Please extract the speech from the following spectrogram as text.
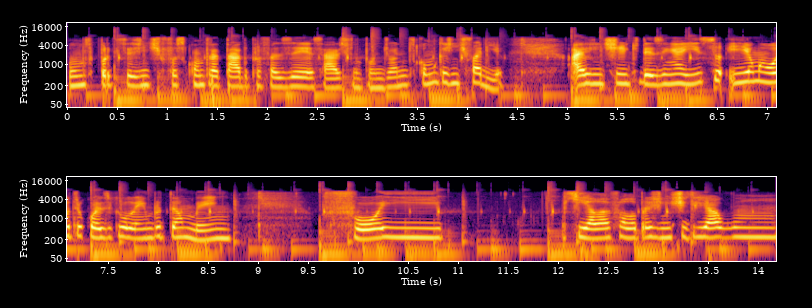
vamos supor que se a gente fosse contratado para fazer essa arte no ponto de ônibus, como que a gente faria? Aí a gente tinha que desenhar isso. E uma outra coisa que eu lembro também foi que ela falou pra gente criar algum,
